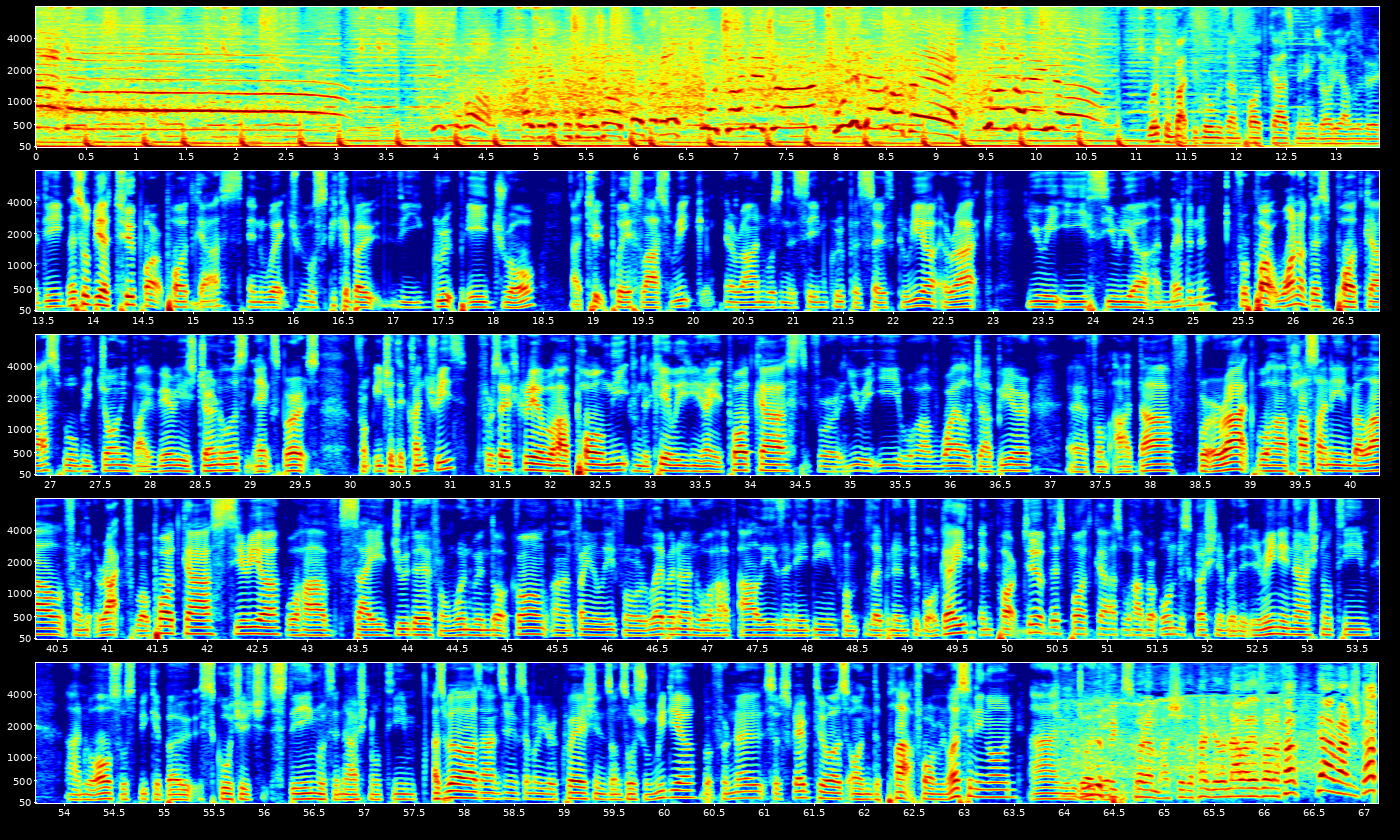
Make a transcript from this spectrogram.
اشتباه حرکت از کوچان نجات فرصت برای کوچان نجات توی دروازه گل برای ایران Welcome back to Globazan Podcast. My name's Ariel Laverdi. This will be a two part podcast in which we'll speak about the Group A draw that took place last week. Iran was in the same group as South Korea, Iraq, UAE, Syria, and Lebanon. For part one of this podcast, we'll be joined by various journalists and experts from each of the countries. For South Korea, we'll have Paul Neat from the K League United podcast. For UAE, we'll have Wael Jabir uh, from Ahdaf. For Iraq, we'll have Hassanin Balal from the Iraq Football Podcast. Syria, we'll have Saeed Judeh from winwin.com. And finally, for Lebanon, we'll have Ali Zinedine from Lebanon Football Guide. In part two of this podcast, we'll have our own discussion about the Iranian national team and we'll also speak about Skocic staying with the national team, as well as answering some of your questions on social media. But for now, subscribe to us on the platform you're listening on and enjoy the.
